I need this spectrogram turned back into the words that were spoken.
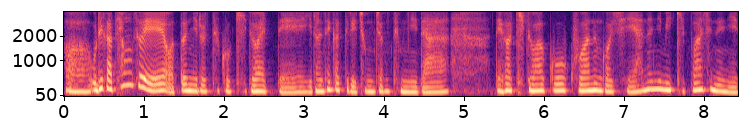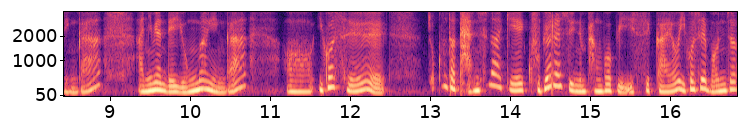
어, 우리가 평소에 어떤 일을 두고 기도할 때 이런 생각들이 종종 듭니다. 내가 기도하고 구하는 것이 하나님이 기뻐하시는 일인가? 아니면 내 욕망인가? 어, 이것을 조금 더 단순하게 구별할 수 있는 방법이 있을까요? 이것을 먼저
